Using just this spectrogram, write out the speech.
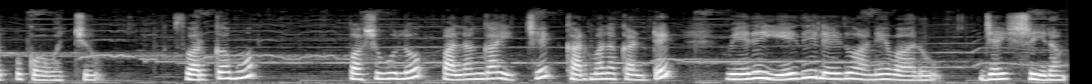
చెప్పుకోవచ్చు. స్వర్గము పశువులో ఫలంగా ఇచ్చే కర్మల కంటే వేరే ఏదీ లేదు అనేవారు. జై శ్రీరామ్.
